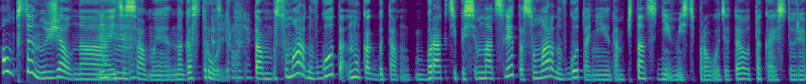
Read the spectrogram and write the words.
А он постоянно уезжал на угу. эти самые, на гастроли. гастроли. Там суммарно в год, ну, как бы там брак типа 17 лет, а суммарно в год они там 15 дней вместе проводят, да, вот такая история.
